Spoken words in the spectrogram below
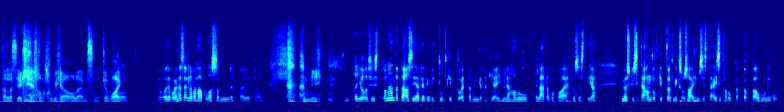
tällaisiakin elokuvia on olemassa, mitkä vaikuttavat Joo, ja voihan sen rahapulassa myydä tai jotain. niin. Mutta joo, siis onhan tätä asiaa tietenkin tutkittu, että minkä takia ihminen haluaa pelätä vapaaehtoisesti, ja myöskin sitä on tutkittu, että miksi osa ihmisistä ei sitten halua katsoa kauhua niin kuin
